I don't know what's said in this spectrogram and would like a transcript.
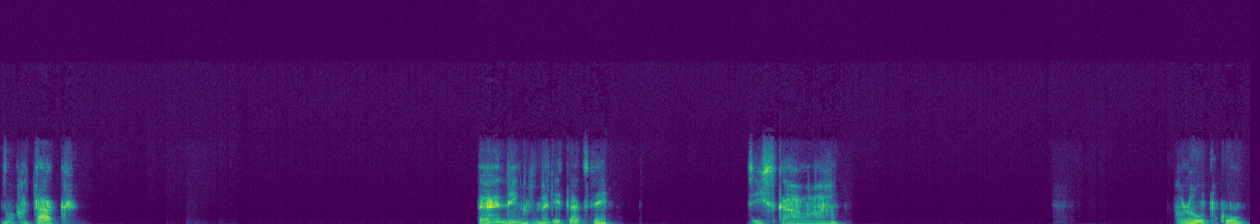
No a tak trénink v meditaci získává hloubku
